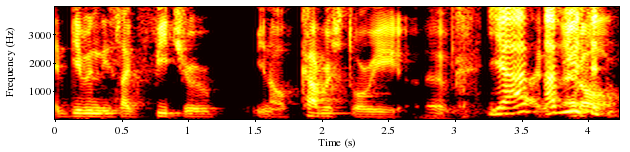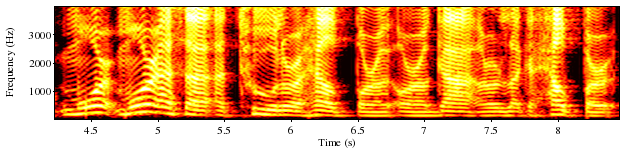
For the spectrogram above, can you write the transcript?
at giving these like feature you know cover story uh, yeah i've, I've used all. it more more as a, a, tool or a help or a, or a guy or like a helper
